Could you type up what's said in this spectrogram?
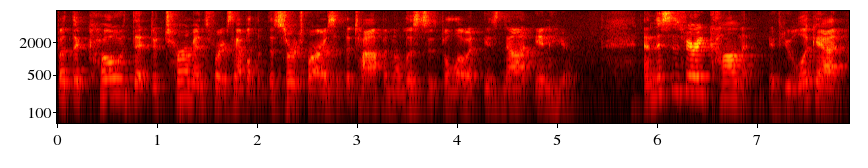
but the code that determines, for example, that the search bar is at the top and the list is below it is not in here. And this is very common. If you look at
